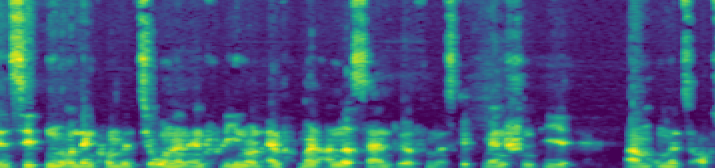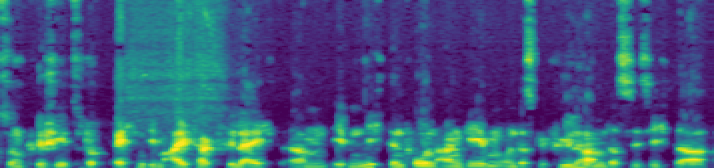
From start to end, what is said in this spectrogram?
den Sitten und den Konventionen entfliehen und einfach mal anders sein dürfen. Es gibt Menschen, die ähm, um jetzt auch so ein Klischee zu durchbrechen, die im Alltag vielleicht ähm, eben nicht den Ton angeben und das Gefühl haben, dass sie sich da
